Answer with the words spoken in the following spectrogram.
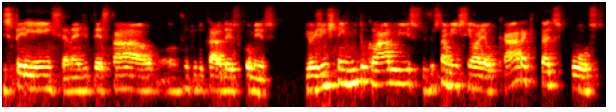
experiência, né, de testar junto do cara desde o começo. E hoje a gente tem muito claro isso, justamente assim, olha, o cara que está disposto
